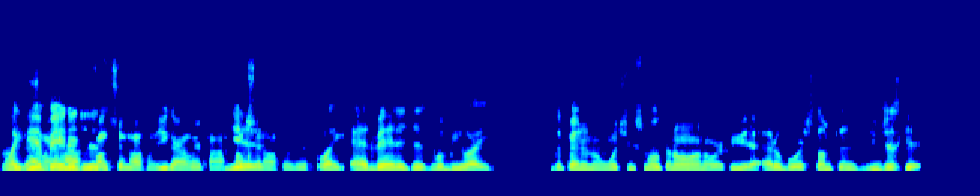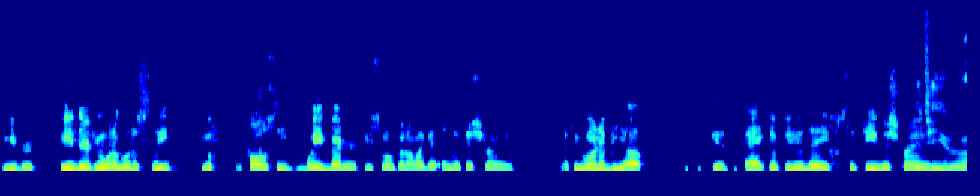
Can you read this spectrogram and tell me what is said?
Like the gotta learn how to advantages, function off of. You gotta learn how to Yeah. function off of it. like advantages would be like depending on what you smoking on or if you eat an edible or something, you just get either either if you want to go to sleep, you'll fall asleep way better if you're smoking on like an indica strain. If you want to be up, get active for your day, sativa strain, Sativa.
